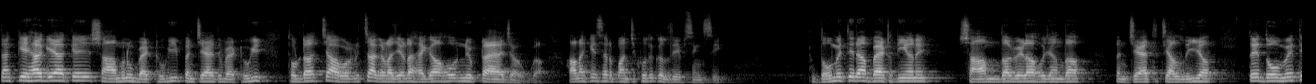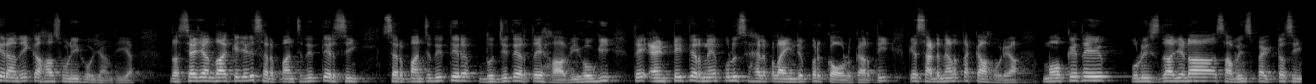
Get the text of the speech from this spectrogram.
ਤਾਂ ਕਿਹਾ ਗਿਆ ਕਿ ਸ਼ਾਮ ਨੂੰ ਬੈਠੂਗੀ, ਪੰਚਾਇਤ ਬੈਠੂਗੀ, ਤੁਹਾਡਾ ਝਾਵ- ਝਗੜਾ ਜਿਹੜਾ ਹੈਗਾ ਉਹ ਨਿਪਟਾਇਆ ਜਾਊਗਾ। ਹਾਲਾਂਕਿ ਸਰਪੰਚ ਖੁਦ ਕੁਲਦੀਪ ਸਿੰਘ ਸੀ। ਦੋਵੇਂ ਧਿਰਾਂ ਬੈਠਦੀਆਂ ਨੇ, ਸ਼ਾਮ ਦਾ ਵੇਲਾ ਹੋ ਜਾਂਦਾ, ਪੰਚਾਇਤ ਚੱਲਦੀ ਆ ਤੇ ਦੋਵੇਂ ਧਿਰਾਂ ਦੀ ਕਹਾ ਸੁਣੀ ਹੋ ਜਾਂਦੀ ਆ। ਦੱਸਿਆ ਜਾਂਦਾ ਕਿ ਜਿਹੜੀ ਸਰਪੰਚ ਦੀ ਧਿਰ ਸੀ, ਸਰਪੰਚ ਦੀ ਧਿਰ ਦੂਜੀ ਧਿਰ ਤੇ ਹਾਵੀ ਹੋਗੀ ਤੇ ਐਂਟੀ ਧਿਰ ਨੇ ਪੁਲਿਸ ਹੈਲਪਲਾਈਨ ਦੇ ਉੱਪਰ ਕਾਲ ਕਰਤੀ ਕਿ ਸਾਡੇ ਨਾਲ ਧੱਕਾ ਹੋ ਰਿਹਾ। ਮੌਕੇ ਤੇ ਪੁਲਿਸ ਦਾ ਜਿਹੜਾ ਸਬ ਇੰਸਪੈਕਟਰ ਸੀ,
